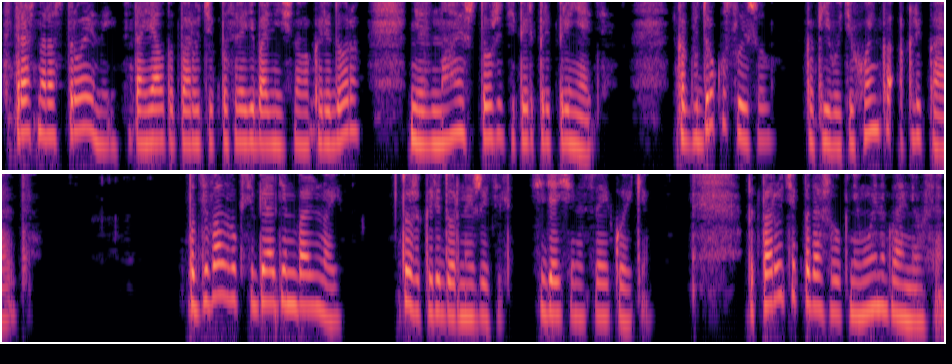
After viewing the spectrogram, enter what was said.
Страшно расстроенный, стоял подпоручик посреди больничного коридора, не зная, что же теперь предпринять. Как вдруг услышал, как его тихонько окликают. Подзывал его к себе один больной, тоже коридорный житель, сидящий на своей койке. Подпоручик подошел к нему и наклонился.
